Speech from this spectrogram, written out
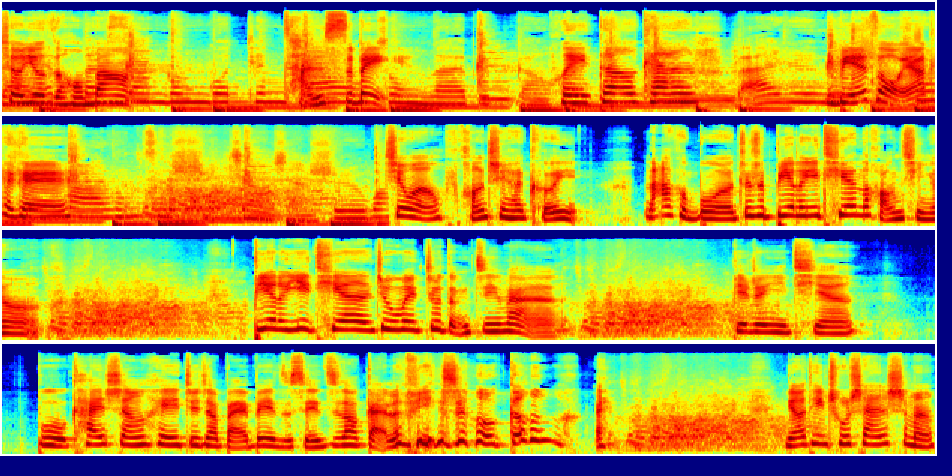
谢柚子红包，蚕丝被。回头看，你别走呀，K K。今晚行情还可以，那可不，这是憋了一天的行情啊！憋了一天就为就等今晚，憋着一天，不开箱黑就叫白被子，谁知道改了名之后更哎！你要听出山是吗？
